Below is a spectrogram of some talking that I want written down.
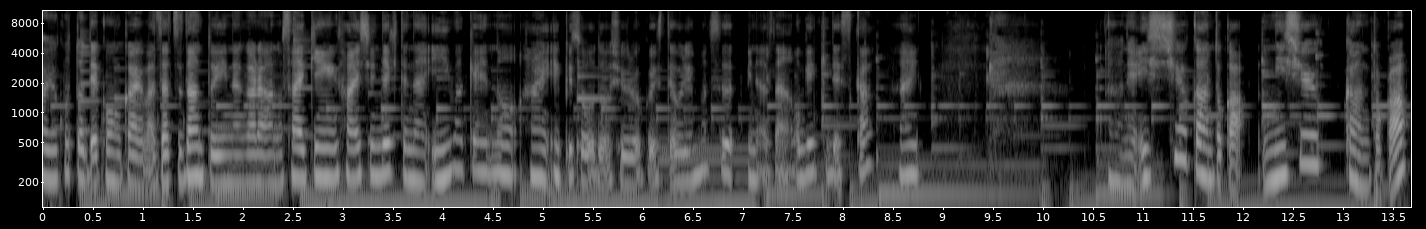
ということで今回は雑談と言いながらあの最近配信できてない言い訳の、はい、エピソードを収録しております皆さんお元気ですか？はいあのね1週間とか2週間とか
